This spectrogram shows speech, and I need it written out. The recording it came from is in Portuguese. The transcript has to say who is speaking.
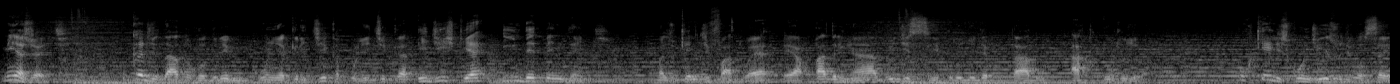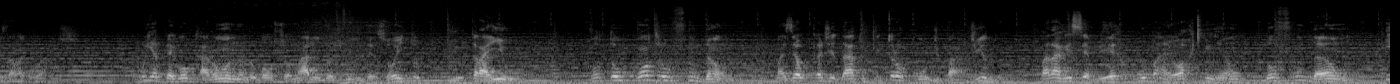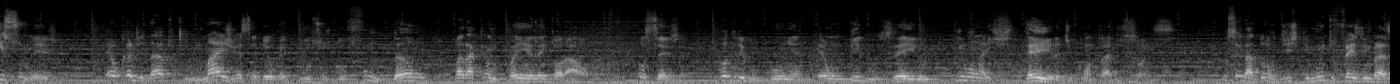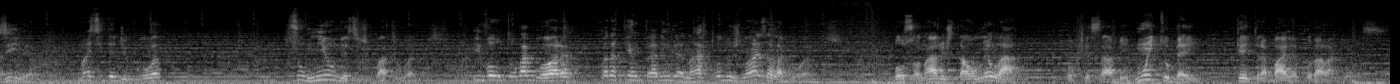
Speaker 1: Minha gente, o candidato Rodrigo Cunha critica a política e diz que é independente. Mas o que ele de fato é, é apadrinhado e discípulo do deputado Arthur Lira. Por que ele esconde isso de vocês, alagoanos? Cunha pegou carona no Bolsonaro em 2018 e o traiu. Votou contra o fundão, mas é o candidato que trocou de partido para receber o maior quinhão do fundão. Isso mesmo é o candidato que mais recebeu recursos do fundão para a campanha eleitoral. Ou seja, Rodrigo Cunha é um biguzeiro e uma esteira de contradições. O senador diz que muito fez em Brasília, mas se dedicou a. sumiu nesses quatro anos e voltou agora para tentar enganar todos nós alagoanos. Bolsonaro está ao meu lado, porque sabe muito bem quem trabalha por Alagoas.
